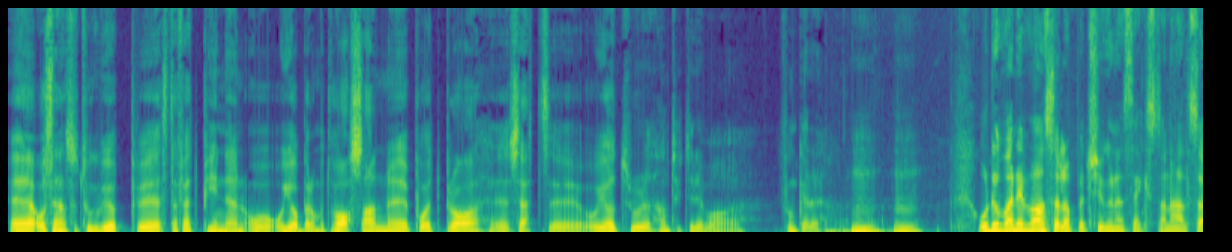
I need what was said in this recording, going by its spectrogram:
Eh, och sen så tog vi upp eh, stafettpinnen och, och jobbade mot Vasan eh, på ett bra eh, sätt eh, och jag tror att han tyckte det var, funkade. Mm, mm. Och då var det Vasaloppet 2016 alltså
